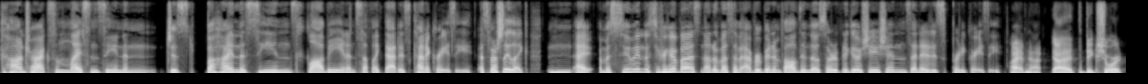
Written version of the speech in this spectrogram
contracts and licensing and just behind the scenes lobbying and stuff like that is kind of crazy. Especially like n- I, am assuming the three of us, none of us have ever been involved in those sort of negotiations, and it is pretty crazy. I have not. Uh, the Big Short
